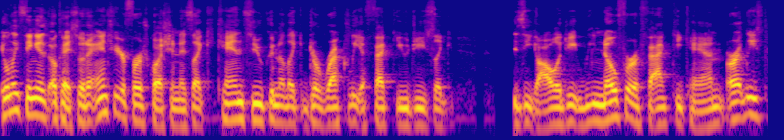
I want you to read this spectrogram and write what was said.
The only thing is, okay, so to answer your first question, is like, can Sukuna like directly affect Yuji's like physiology? We know for a fact he can, or at least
